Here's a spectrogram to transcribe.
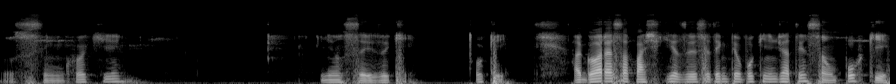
O 5 aqui e um 6 aqui. Ok. Agora essa parte aqui, às vezes você tem que ter um pouquinho de atenção. Por quê?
